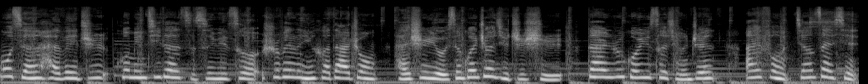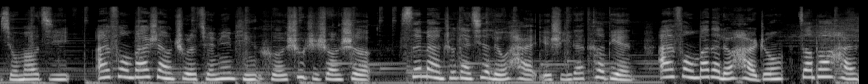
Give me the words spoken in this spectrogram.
目前还未知郭明基的此次预测是为了迎合大众，还是有相关证据支持。但如果预测成真，iPhone 将再现熊猫机。iPhone 八上除了全面屏和竖直双摄。塞满传感器的刘海也是一大特点。iPhone 八的刘海中将包含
